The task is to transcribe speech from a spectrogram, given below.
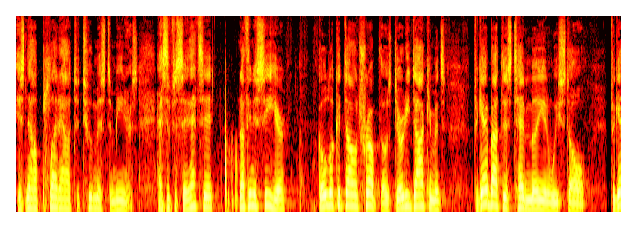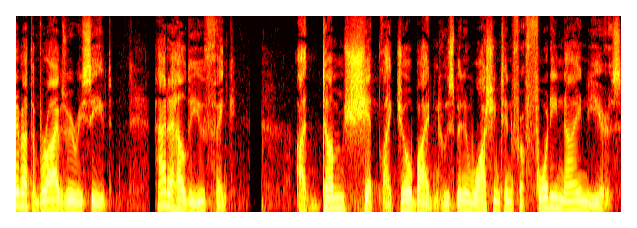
is now pled out to two misdemeanors, as if to say, that's it, nothing to see here. Go look at Donald Trump, those dirty documents. Forget about this 10 million we stole. Forget about the bribes we received. How the hell do you think a dumb shit like Joe Biden, who's been in Washington for 49 years,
